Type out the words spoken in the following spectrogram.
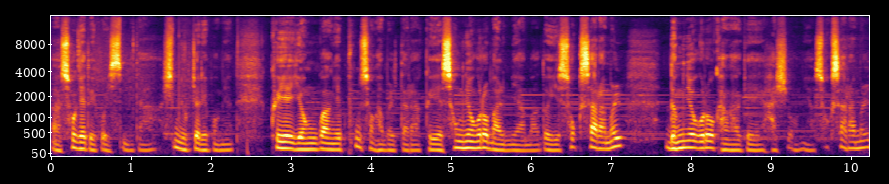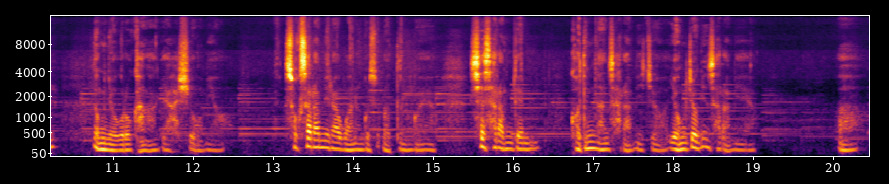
어, 소개되고 있습니다. 16절에 보면 그의 영광의 풍성함을 따라 그의 성령으로 말미암아 너희 속 사람을 능력으로 강하게 하시오며 속 사람을 능력으로 강하게 하시오며 속 사람이라고 하는 것은 어떤 거예요? 새 사람 된 거듭난 사람이죠. 영적인 사람이에요. 어,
